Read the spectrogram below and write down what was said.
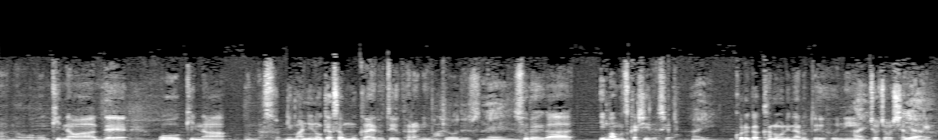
あの沖縄で大きな2万人のお客さんを迎えるというからには、そうですね。それが今難しいですよ、はい、これが可能になるというふうに強調しゃるわけ、はい、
